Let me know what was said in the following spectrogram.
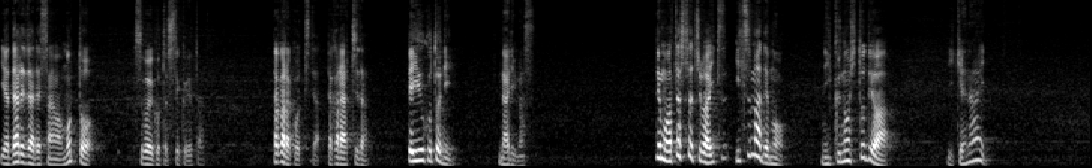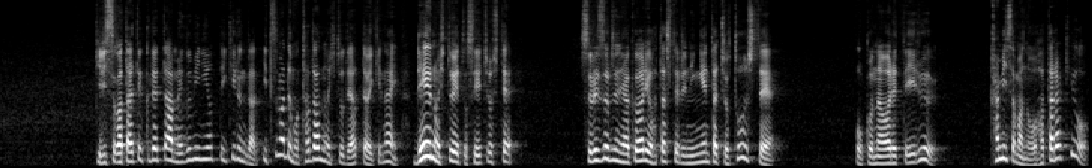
いや誰々さんはもっとすごいことしてくれた。だからこっちだ。だからあっちだ。っていうことになります。でも私たちはいついつまでも肉の人ではいけない。キリストが与えてくれた恵みによって生きるんだ。いつまでもただの人であってはいけない。霊の人へと成長してそれぞれの役割を果たしている人間たちを通して行われている神様のお働きを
